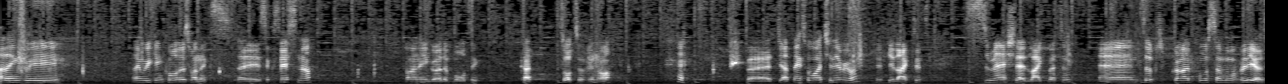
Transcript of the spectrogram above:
I think we, I think we can call this one a success now. Finally got the ball to cut sort of in half. but yeah, thanks for watching everyone. If you liked it, smash that like button and subscribe for some more videos.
